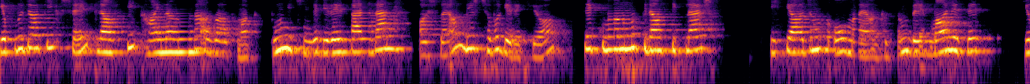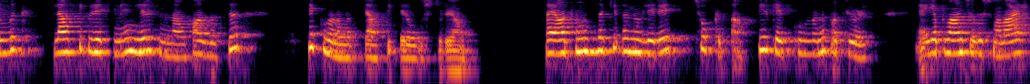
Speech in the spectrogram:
yapılacak ilk şey plastiği kaynağında azaltmak. Bunun için de bireyselden başlayan bir çaba gerekiyor. Tek kullanımlık plastikler ihtiyacımız olmayan kısım ve maalesef yıllık plastik üretiminin yarısından fazlası tek kullanımlık plastikleri oluşturuyor. Hayatımızdaki ömürleri çok kısa. Bir kez kullanıp atıyoruz. E, yapılan çalışmalar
